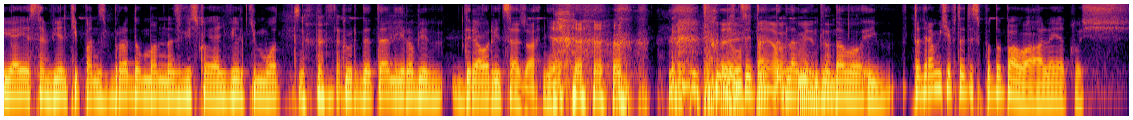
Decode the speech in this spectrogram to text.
ja jestem wielki pan z brodą, mam nazwisko jak wielki młot, kurde ten i robię grę o rycerzach, nie? To mniej więcej tak to dla mnie wyglądało i ta gra mi się wtedy spodobała, ale jakoś...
